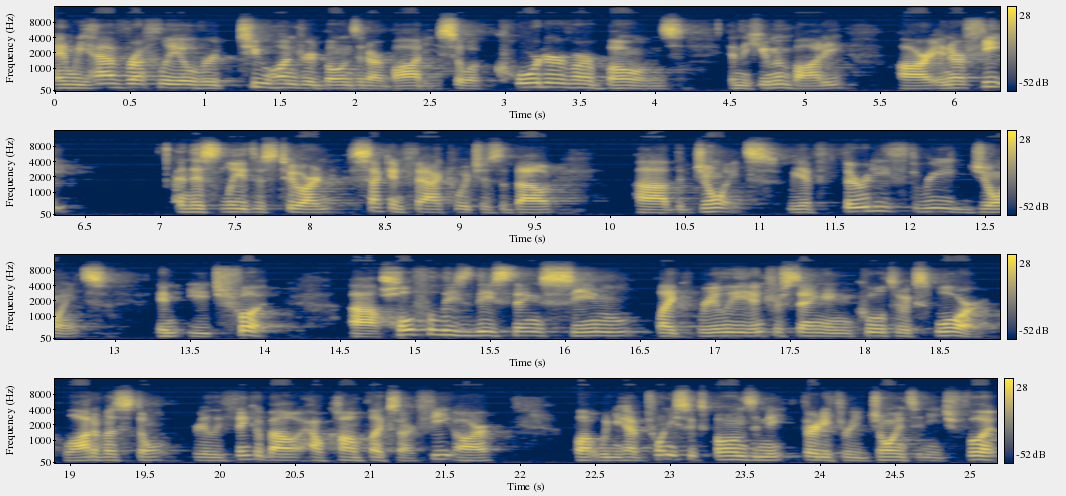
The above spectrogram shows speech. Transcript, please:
and we have roughly over 200 bones in our body. So a quarter of our bones in the human body are in our feet. And this leads us to our second fact, which is about uh, the joints. We have 33 joints in each foot. Uh, hopefully, these things seem like really interesting and cool to explore. A lot of us don't really think about how complex our feet are, but when you have 26 bones and 33 joints in each foot,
